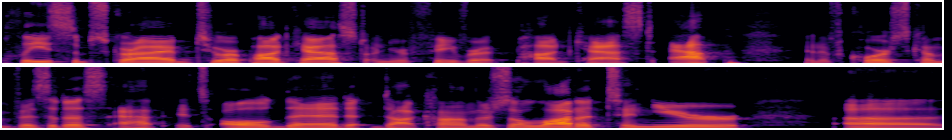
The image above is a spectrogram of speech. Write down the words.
please subscribe to our podcast on your favorite podcast app. And of course, come visit us at it'salldead.com. There's a lot of 10 year uh,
